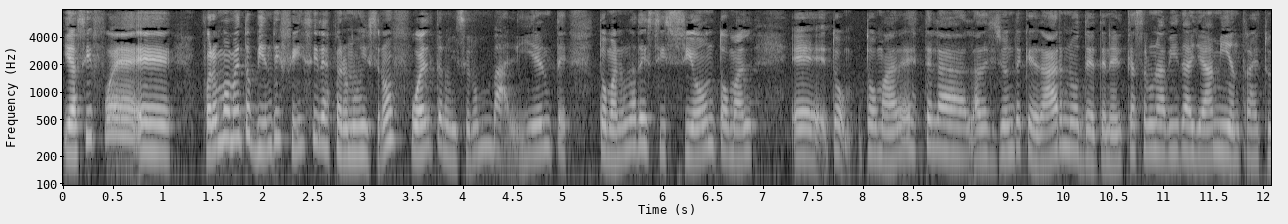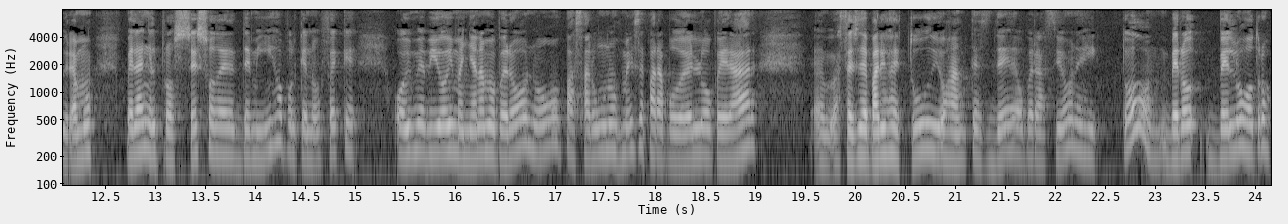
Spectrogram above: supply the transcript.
Y así fue, eh, fueron momentos bien difíciles, pero nos hicieron fuertes, nos hicieron valientes, tomar una decisión, tomar eh, tomar este, la, la, decisión de quedarnos, de tener que hacer una vida ya mientras estuviéramos ¿verdad? en el proceso de, de, mi hijo, porque no fue que hoy me vio y mañana me operó, no, pasaron unos meses para poderlo operar, eh, hacerse varios estudios antes de operaciones y todo, ver, ver los otros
